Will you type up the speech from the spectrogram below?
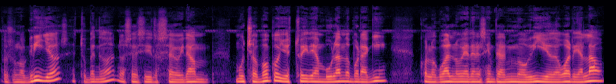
pues unos grillos estupendos, no sé si se oirán mucho o poco, yo estoy deambulando por aquí, con lo cual no voy a tener siempre el mismo grillo de guardia al lado.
